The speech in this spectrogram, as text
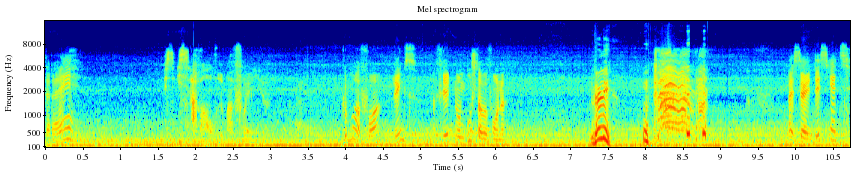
drei. Es ist aber auch immer voll hier. Guck mal vor, links, da fehlt nur ein Buchstabe vorne. Lilly! Was soll denn das jetzt?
